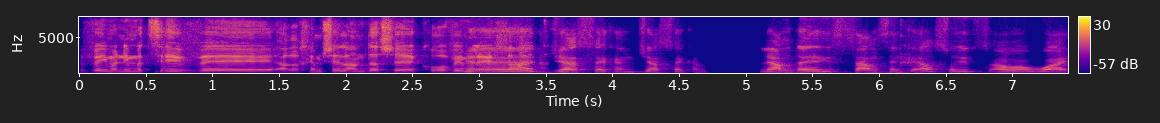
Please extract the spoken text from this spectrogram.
ואם אני מציב אה, ערכים של למדה שקרובים Uh, לאחד, just second, just second. Lambda is something else, or it's our y.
